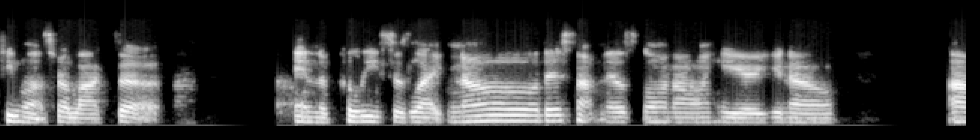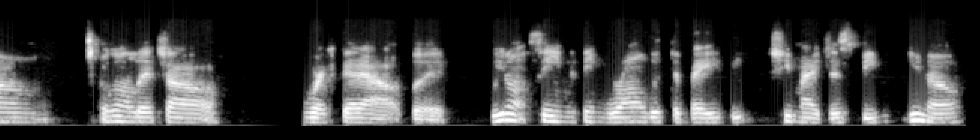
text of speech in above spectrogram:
She wants her locked up. And the police is like, no, there's something else going on here, you know. Um, we're gonna let y'all work that out. But we don't see anything wrong with the baby. She might just be, you know,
